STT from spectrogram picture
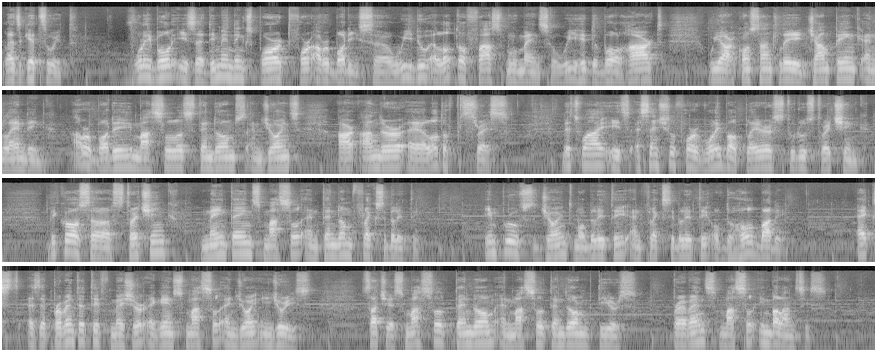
Let's get to it. Volleyball is a demanding sport for our bodies. Uh, we do a lot of fast movements. We hit the ball hard, we are constantly jumping and landing. Our body, muscles, tendons and joints are under a lot of stress. That's why it's essential for volleyball players to do stretching, because uh, stretching maintains muscle and tendon flexibility, improves joint mobility and flexibility of the whole body, acts as a preventative measure against muscle and joint injuries, such as muscle tendon and muscle tendon tears, prevents muscle imbalances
